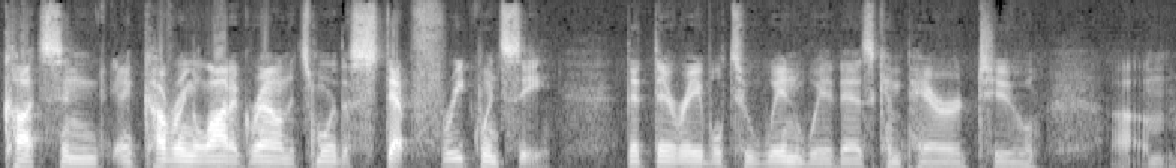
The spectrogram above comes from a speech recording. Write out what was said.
cuts and, and covering a lot of ground. It's more the step frequency that they're able to win with as compared to um,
